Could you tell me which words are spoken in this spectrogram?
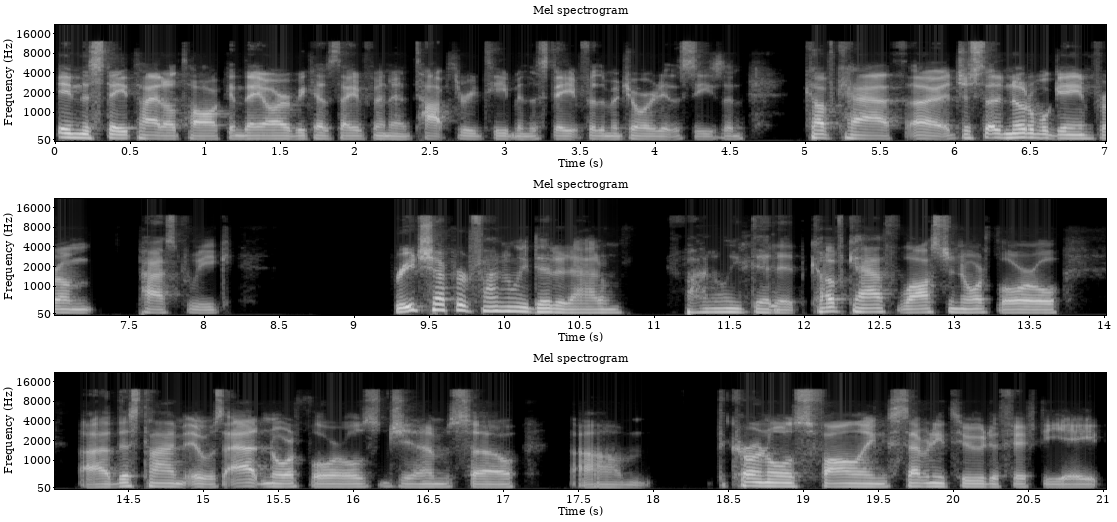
in the state title talk, and they are because they've been a top three team in the state for the majority of the season. Covcath, uh, just a notable game from past week. Reed Sheppard finally did it, Adam. Finally did it. Covcath lost to North Laurel. Uh, this time it was at North Laurel's gym. So um, the Colonels falling 72 to 58.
